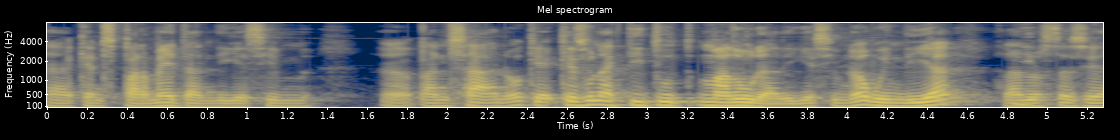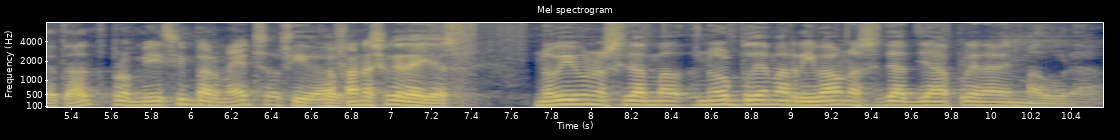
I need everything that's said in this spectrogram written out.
eh, que ens permeten, diguéssim, eh, pensar no? que, que és una actitud madura, diguéssim, no? avui en dia, a la nostra societat. Però a mi, si em permets, o sigui, agafant això que deies, no, vivim una societat, no podem arribar a una societat ja plenament madura.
